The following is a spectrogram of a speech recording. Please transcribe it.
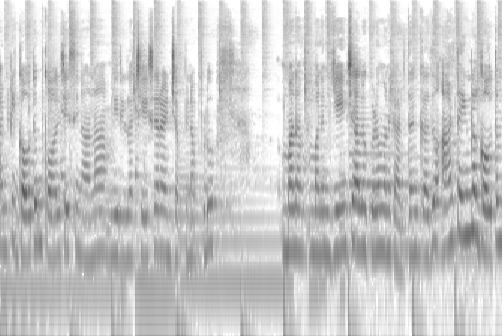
అంటే గౌతమ్ కాల్ చేసి నాన్న మీరు ఇలా చేశారని చెప్పినప్పుడు మనం మనం ఏం చేయాలో కూడా మనకు అర్థం కాదు. ఆ టైంలో గౌతమ్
